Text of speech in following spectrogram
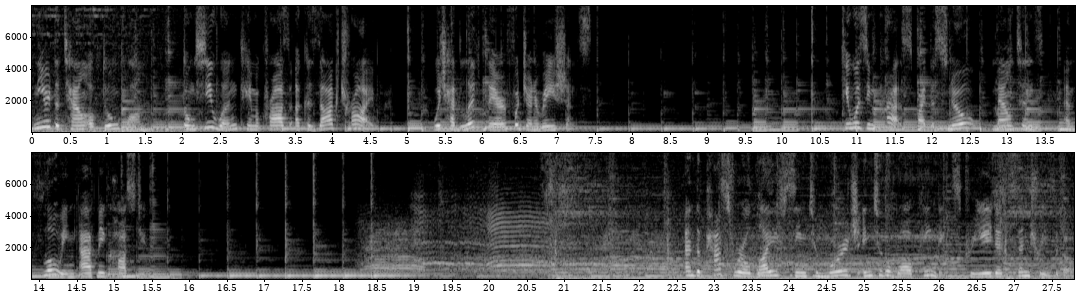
Near the town of Dunhuang, Dong Xiwen came across a Kazakh tribe which had lived there for generations. He was impressed by the snow, mountains, and flowing ethnic costume. And the pastoral life seemed to merge into the wall paintings created centuries ago.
